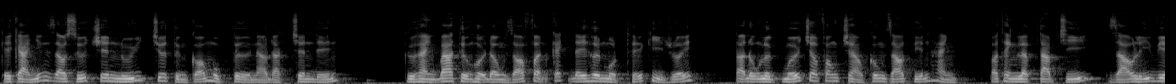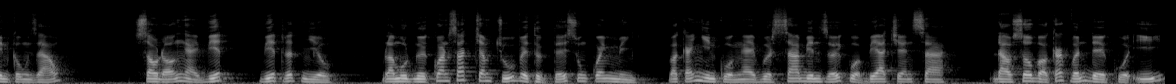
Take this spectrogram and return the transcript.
kể cả những giáo sứ trên núi chưa từng có mục tử nào đặt chân đến. Cử hành ba thượng hội đồng giáo phận cách đây hơn một thế kỷ rưỡi, tạo động lực mới cho phong trào công giáo tiến hành và thành lập tạp chí Giáo lý viên công giáo. Sau đó Ngài viết, viết rất nhiều, là một người quan sát chăm chú về thực tế xung quanh mình và cái nhìn của Ngài vượt xa biên giới của Piacenza đào sâu vào các vấn đề của Ý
